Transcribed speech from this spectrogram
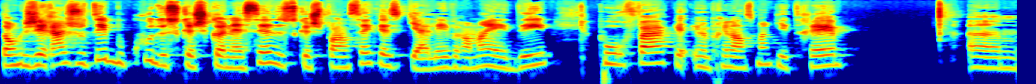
donc j'ai rajouté beaucoup de ce que je connaissais, de ce que je pensais que ce qui allait vraiment aider pour faire un pré-lancement qui est très euh,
